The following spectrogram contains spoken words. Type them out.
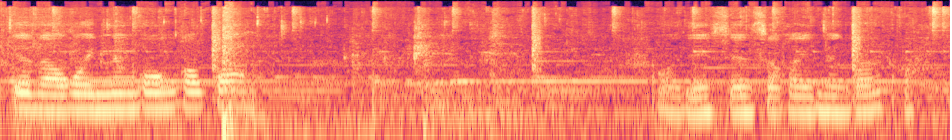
이게 나오고 있는 건가 봐. 어디에 센서가 있는 걸까?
